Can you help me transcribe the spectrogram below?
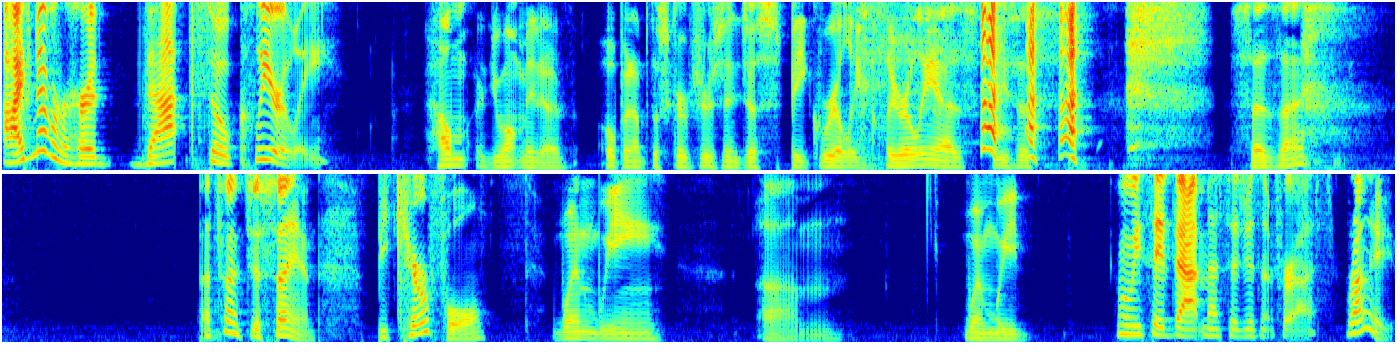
I've never heard that so clearly. How you want me to open up the scriptures and just speak really clearly as Jesus says that? That's not just saying. Be careful when we um when we When we say that message isn't for us. right,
